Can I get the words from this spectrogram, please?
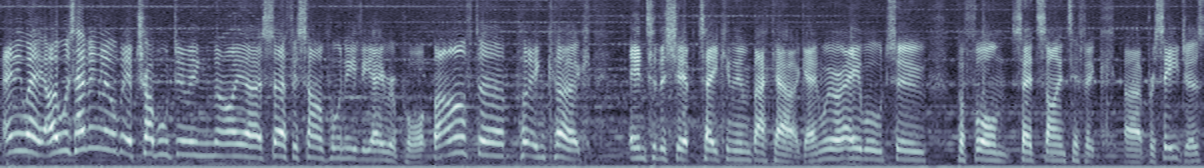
Anyway, I was having a little bit of trouble doing my uh, surface sample and EVA report, but after putting Kirk into the ship, taking them back out again. We were able to perform said scientific uh, procedures,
